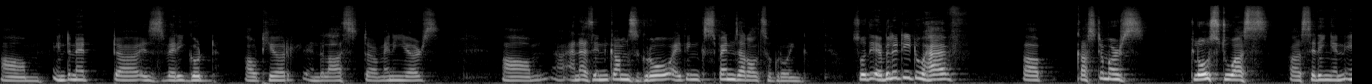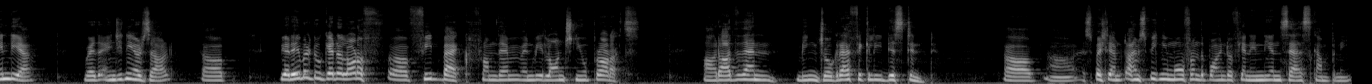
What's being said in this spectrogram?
Um, internet uh, is very good out here in the last uh, many years. Um, and as incomes grow, I think spends are also growing. So the ability to have uh, customers close to us uh, sitting in India, where the engineers are, uh, we are able to get a lot of uh, feedback from them when we launch new products, uh, rather than being geographically distant. Uh, especially, I'm, I'm, speaking more from the point of an Indian SaaS company.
